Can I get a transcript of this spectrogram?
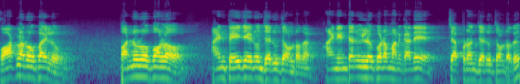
కోట్ల రూపాయలు పన్ను రూపంలో ఆయన పే చేయడం జరుగుతూ ఉంటుంది. ఆయన ఇంటర్వ్యూలో కూడా మనకు అదే చెప్పడం జరుగుతూ ఉంటుంది.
